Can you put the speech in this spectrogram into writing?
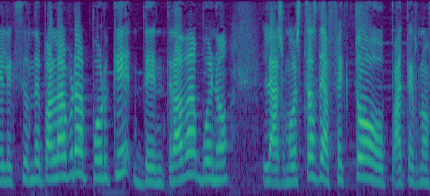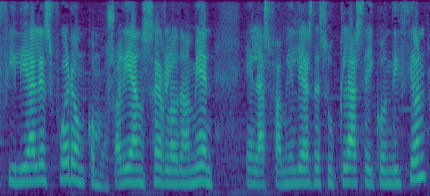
elección de palabra porque de entrada, bueno, las muestras de afecto paternofiliales fueron, como solían serlo también en las familias de su clase y condición,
